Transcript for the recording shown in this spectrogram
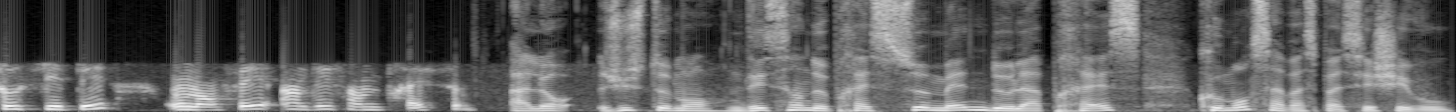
société, on en fait un dessin de presse. Alors justement, dessin de presse, semaine de la presse, comment ça va se passer chez vous?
